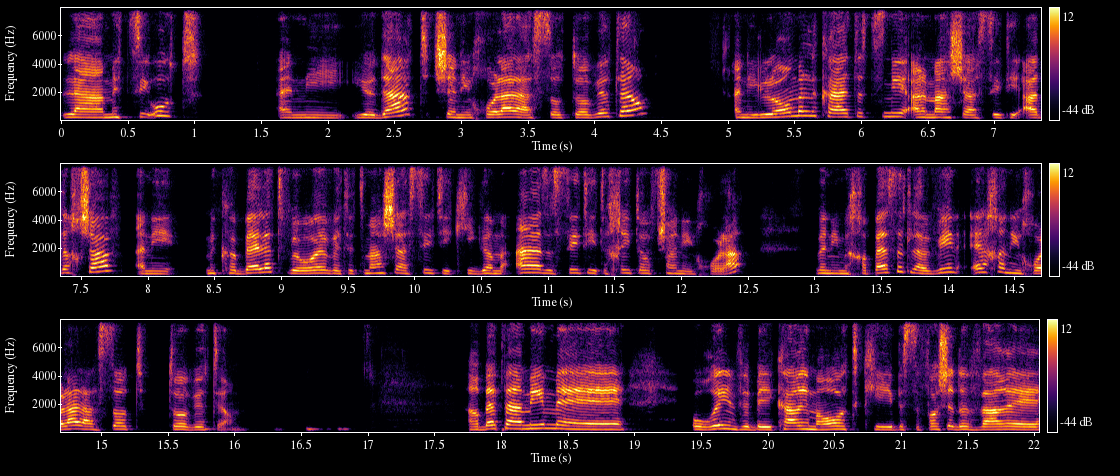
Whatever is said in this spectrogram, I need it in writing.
למציאות. אני יודעת שאני יכולה לעשות טוב יותר, אני לא מלכה את עצמי על מה שעשיתי עד עכשיו, אני מקבלת ואוהבת את מה שעשיתי, כי גם אז עשיתי את הכי טוב שאני יכולה, ואני מחפשת להבין איך אני יכולה לעשות טוב יותר. הרבה פעמים אה, הורים, ובעיקר אימהות, כי בסופו של דבר אה,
